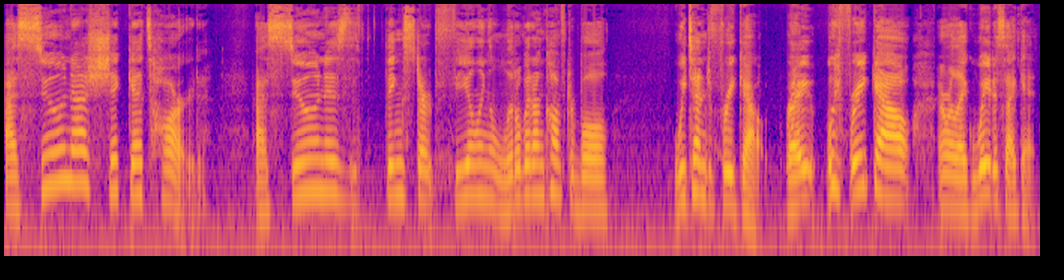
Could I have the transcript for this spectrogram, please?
as soon as shit gets hard, as soon as things start feeling a little bit uncomfortable, we tend to freak out, right? We freak out and we're like, wait a second.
